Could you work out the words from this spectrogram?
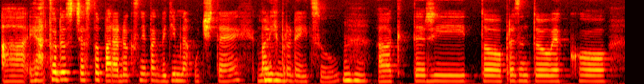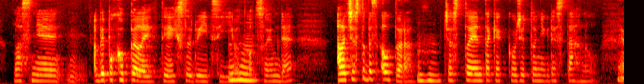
A já to dost často paradoxně pak vidím na účtech malých mm-hmm. prodejců, mm-hmm. Kteří to prezentují jako vlastně, aby pochopili ty jejich sledující, mm-hmm. o, mhm. o co jim jde. Ale často bez autora. Mm-hmm. Často jen tak jako, že to někde stáhnou. Uh,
